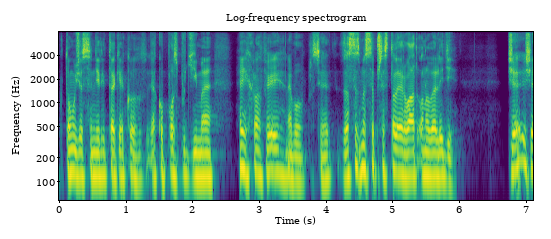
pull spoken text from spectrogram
k tomu, že se někdy tak jako, jako pozbudíme, hej chlapi, nebo prostě zase jsme se přestali rvát o nové lidi. Že, že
